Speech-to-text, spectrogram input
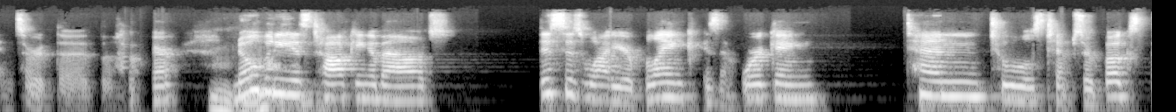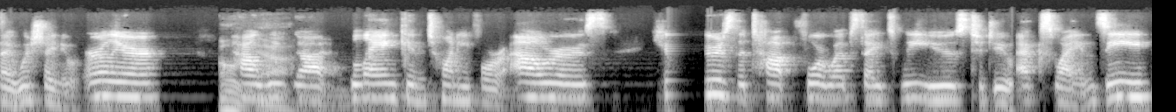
insert the, the hook there. Mhm. Nobody is talking about this is why your blank isn't working. 10 tools, tips, or books I wish I knew earlier. Oh, how yeah. we got blank in 24 hours. Here's the top four websites we use to do X, Y, and Z.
